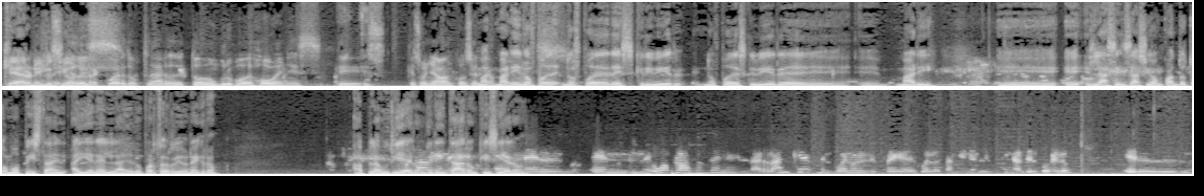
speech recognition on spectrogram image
quedaron ilusiones. el recuerdo, claro, de todo un grupo de jóvenes que, que soñaban con ser campeones. Mari, ¿nos puede, nos puede describir, nos puede describir eh, eh, Mari, eh, la sensación cuando tomó pista ahí en el aeropuerto de Río Negro? ¿Aplaudieron, gritaron, quisieron? hubo aplausos en el arranque en el vuelo, en el despegue del vuelo, también en el final del vuelo. El,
